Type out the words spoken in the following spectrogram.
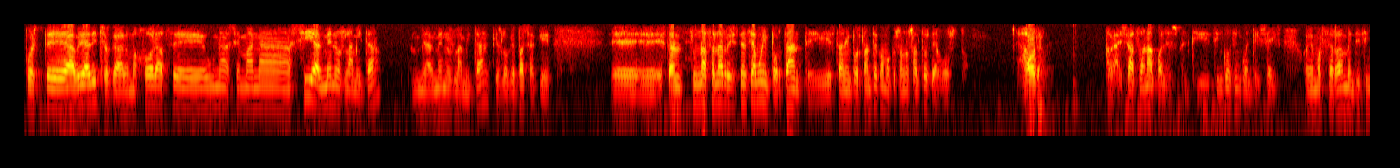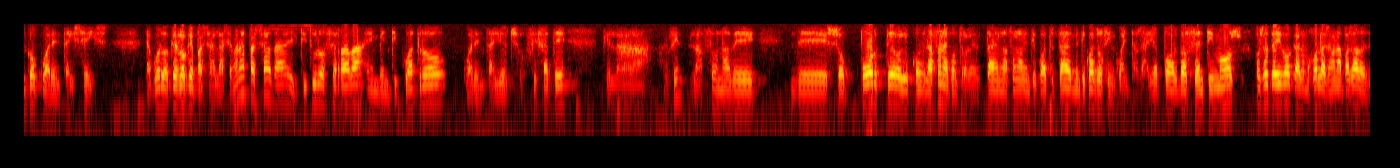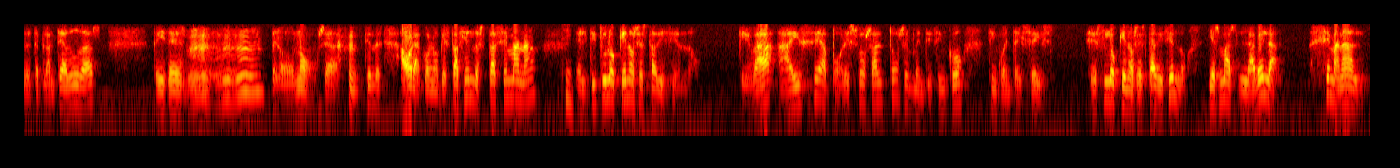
Pues te habría dicho que a lo mejor hace una semana sí, al menos la mitad, al menos la mitad, que es lo que pasa, que eh, está en una zona de resistencia muy importante y es tan importante como que son los altos de agosto. Ahora, ahora esa zona cuál es? 25.56. Hoy hemos cerrado en 25.46. ¿De acuerdo? ¿Qué es lo que pasa? La semana pasada el título cerraba en 24.48. Fíjate que la, en fin, la zona de, de soporte o la zona de control está en la zona 24, está en 24.50. O sea, yo por dos céntimos, por eso te digo que a lo mejor la semana pasada te plantea dudas que dices, mm, mm, mm", pero no, o sea, ¿entiendes? Ahora, con lo que está haciendo esta semana, el título, ¿qué nos está diciendo? que va a irse a por esos altos en 25.56. Es lo que nos está diciendo. Y es más, la vela semanal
